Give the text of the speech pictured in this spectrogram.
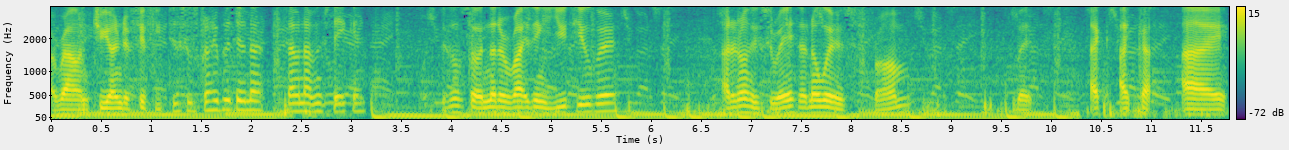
around 352 subscribers, if, not, if I'm not mistaken. He's also another rising YouTuber. I don't know his race. I don't know where he's from, but I I I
